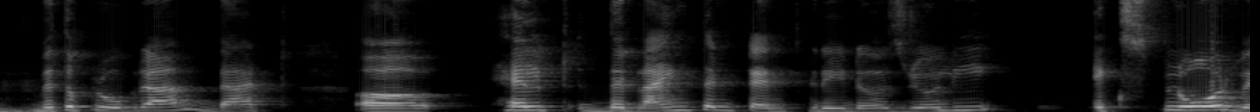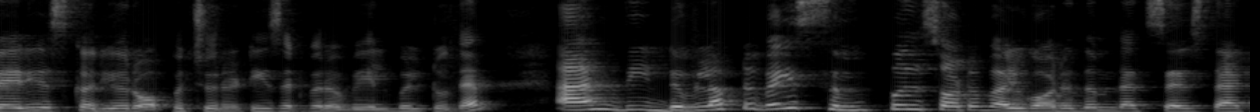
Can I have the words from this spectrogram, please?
mm-hmm. with a program that uh, helped the ninth and 10th graders really explore various career opportunities that were available to them. And we developed a very simple sort of algorithm that says that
